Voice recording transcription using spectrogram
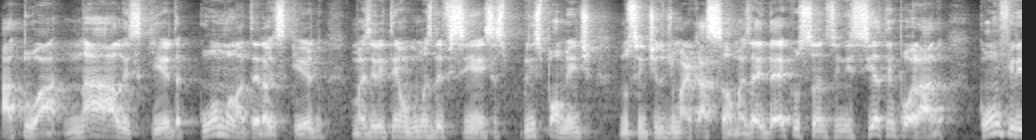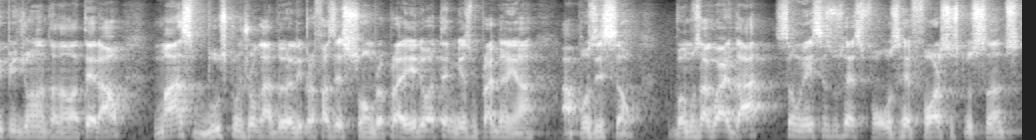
atuar na ala esquerda como lateral esquerdo, mas ele tem algumas deficiências, principalmente no sentido de marcação. Mas a ideia é que o Santos inicie a temporada com o Felipe Jonathan na lateral, mas busca um jogador ali para fazer sombra para ele ou até mesmo para ganhar a posição. Vamos aguardar, são esses os reforços que o Santos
